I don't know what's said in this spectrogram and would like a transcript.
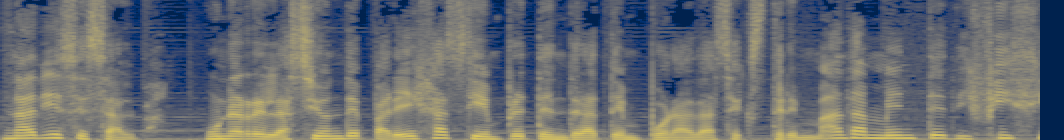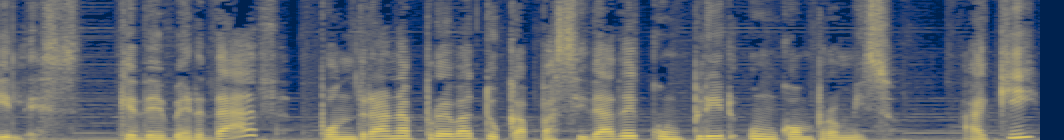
Nadie se salva. Una relación de pareja siempre tendrá temporadas extremadamente difíciles que de verdad pondrán a prueba tu capacidad de cumplir un compromiso. Aquí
